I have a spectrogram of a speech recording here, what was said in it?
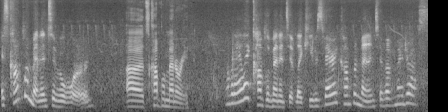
Is complimentative a word? Uh, it's complimentary. No, but I like complimentative. Like, he was very complimentary of my dress.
